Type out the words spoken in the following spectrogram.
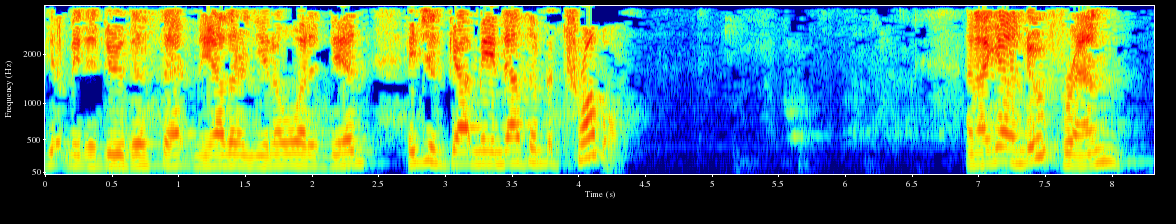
get me to do this, that, and the other, and you know what it did? It just got me in nothing but trouble. And I got a new friend.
